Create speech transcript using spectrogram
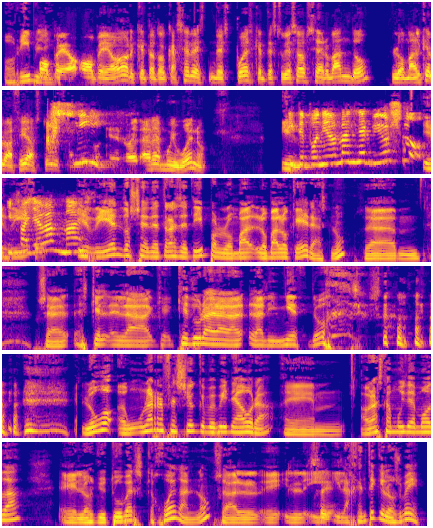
horrible. O peor, o peor, que te tocase des- después, que te estuviese observando lo mal que lo hacías tú. Ah, sí. Porque eres muy bueno. Y, te ponías más nervioso y, ri- fallabas más. y riéndose detrás de ti por lo, mal, lo malo que eras, ¿no? O sea, mm, o sea es que la, que- qué dura era la, la niñez, ¿no? Luego, una reflexión que me viene ahora, eh, ahora está muy de moda eh, los youtubers que juegan, ¿no? O sea, el- y, y- y la gente que los ve.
